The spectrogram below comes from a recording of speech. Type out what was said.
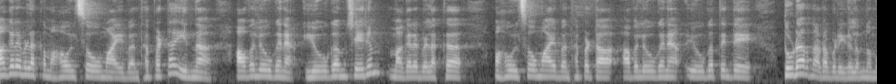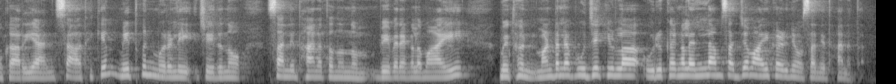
മകരവിളക്ക് മഹോത്സവവുമായി ബന്ധപ്പെട്ട് ഇന്ന് അവലോകന യോഗം ചേരും. മകരവിളക്ക് മഹോത്സവവുമായി ബന്ധപ്പെട്ട അവലോകന യോഗത്തിന്റെ തുടർ നടപടികളും നമുക്ക് അറിയാൻ സാധിക്കും. മിഥുൻ മുരളി ചേരുന്നു സന്നിധാനത്തു നിന്നും വിവരങ്ങളുമായി. മിഥുൻ മണ്ഡലപൂജയ്ക്കുള്ള ഒരുക്കങ്ങളെല്ലാം സജ്ജമായി കഴിഞ്ഞോ സന്നിധാനത്ത്.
